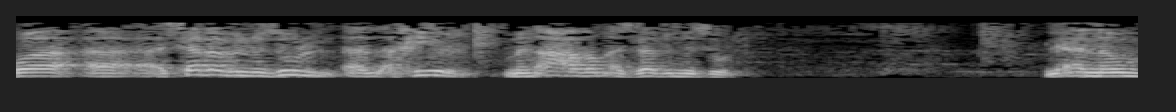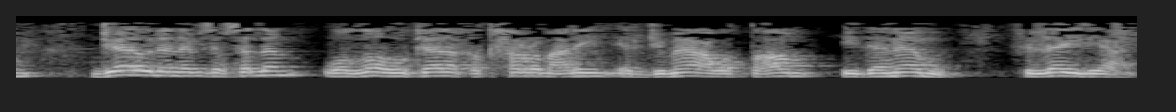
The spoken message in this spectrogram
وسبب النزول الأخير من أعظم أسباب النزول. لأنهم جاءوا إلى النبي صلى الله عليه وسلم والله كان قد حرم عليهم الجماع والطعام إذا ناموا في الليل يعني.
